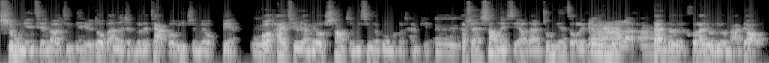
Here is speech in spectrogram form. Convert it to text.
十五年前到今天，其实豆瓣的整个的架构一直没有变，包括它其实也没有上什么新的功能和产品。嗯，它虽然上了一些啊，但是中间走了一条弯路，但都后来又又拿掉了。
